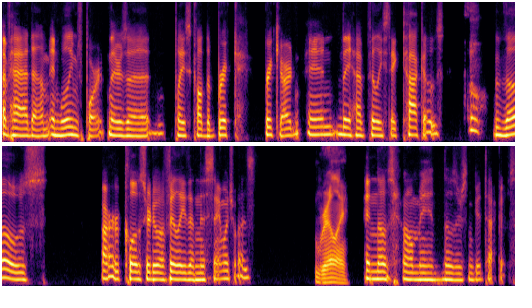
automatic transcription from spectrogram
I've had um in Williamsport. There's a place called the Brick Brickyard, and they have Philly steak tacos. Those are closer to a Philly than this sandwich was. Really? And those, oh man, those are some good tacos.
